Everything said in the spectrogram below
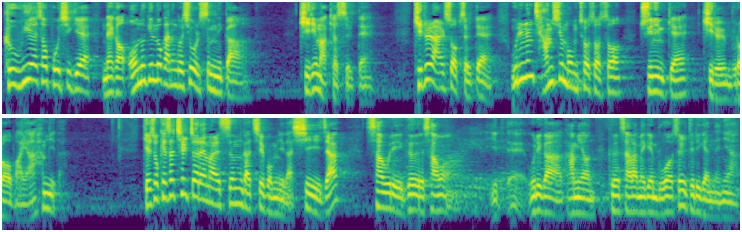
그 위에서 보시기에 내가 어느 길로 가는 것이 옳습니까? 길이 막혔을 때, 길을 알 수 없을 때, 우리는 잠시 멈춰서서 주님께 길을 물어봐야 합니다. 계속해서 7절의 말씀 같이 봅니다. 시작. 사울이 그 사원 이때 우리가 가면 그 사람에게 무엇을 드리겠느냐?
